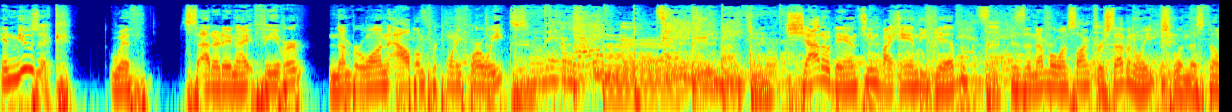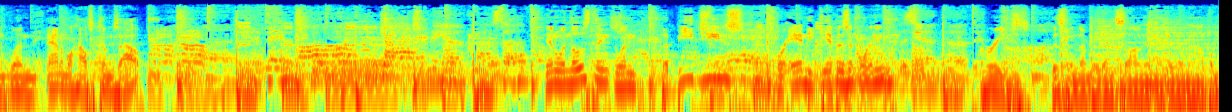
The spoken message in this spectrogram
in music with Saturday Night Fever, number one album for 24 weeks. Shadow Dancing by Andy Gibb is the number one song for seven weeks when this film, when Animal House comes out. And when those things, when the Bee Gees or Andy Gibb isn't winning, Grease is the number one song and number one album.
